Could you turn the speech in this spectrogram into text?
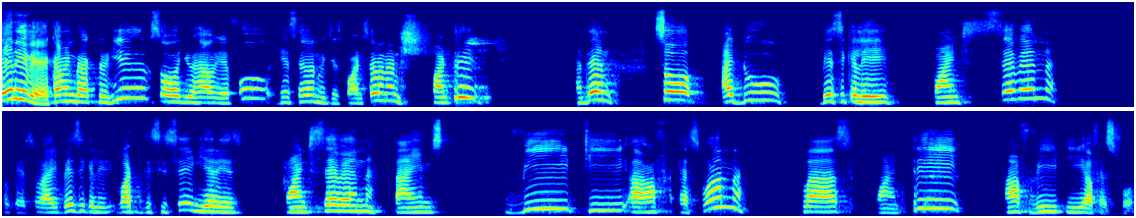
Anyway, coming back to here, so you have A4, A7, which is 0.7 and 0.3. And then, so I do basically 0.7. Okay, so I basically, what this is saying here is 0.7 times Vt of S1 plus 0.3 of Vt of S4.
